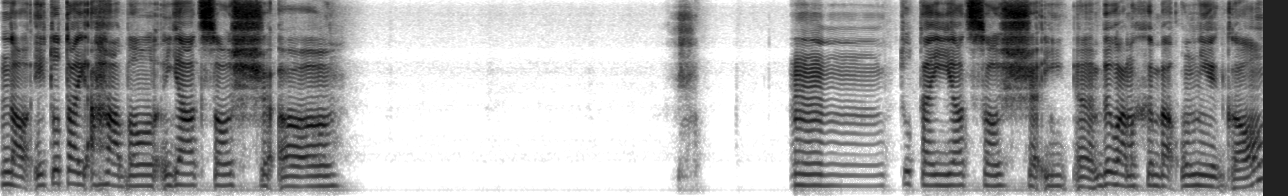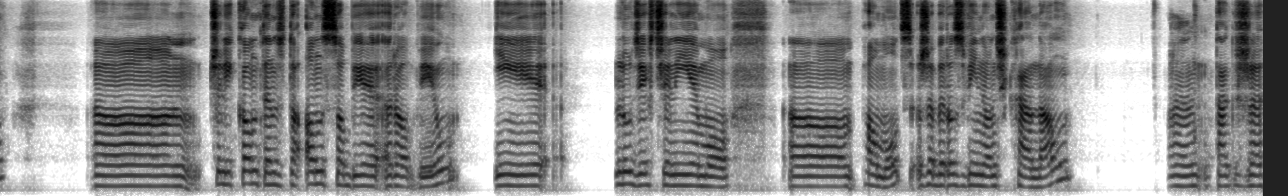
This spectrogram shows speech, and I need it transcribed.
No i tutaj, aha, bo ja coś. E, mm, tutaj ja coś. e, Byłam chyba u niego. E, Czyli content to on sobie robił i ludzie chcieli jemu e, pomóc, żeby rozwinąć kanał. Także,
